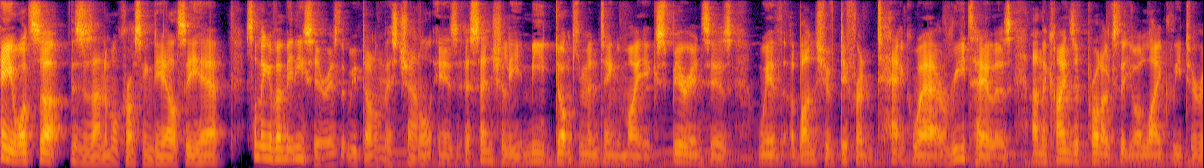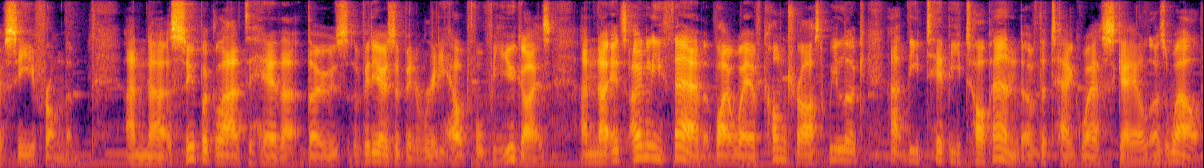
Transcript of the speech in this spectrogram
Hey, what's up? This is Animal Crossing DLC here. Something of a mini-series that we've done on this channel is essentially me documenting my experiences with a bunch of different techwear retailers and the kinds of products that you're likely to receive from them. And uh, super glad to hear that those videos have been really helpful for you guys. And uh, it's only fair that by way of contrast we look at the tippy top end of the techwear scale as well.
